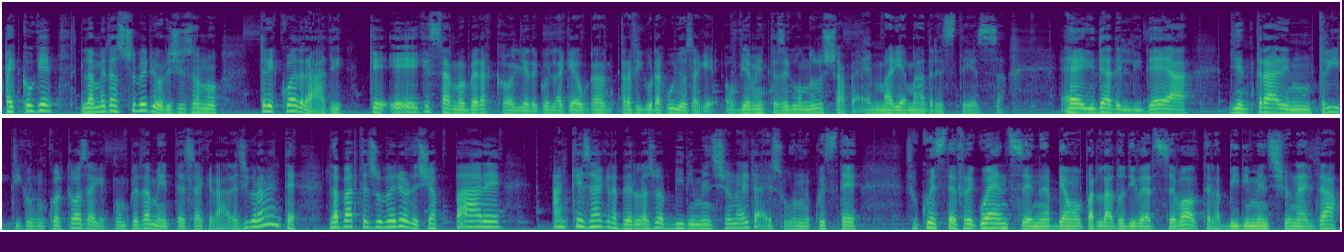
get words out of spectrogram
ecco che la metà superiore ci sono tre quadrati che, e, che, stanno per accogliere quella che è un'altra figura curiosa che ovviamente secondo lo Sciapa è Maria Madre stessa. È l'idea dell'idea di entrare in un trittico, in qualcosa che è completamente sacrale. Sicuramente la parte superiore ci appare anche sacra per la sua bidimensionalità e su queste, su queste frequenze ne abbiamo parlato diverse volte. La bidimensionalità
